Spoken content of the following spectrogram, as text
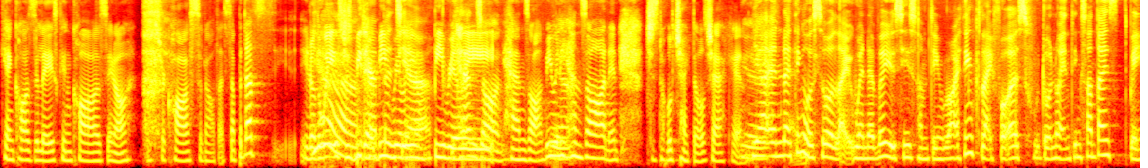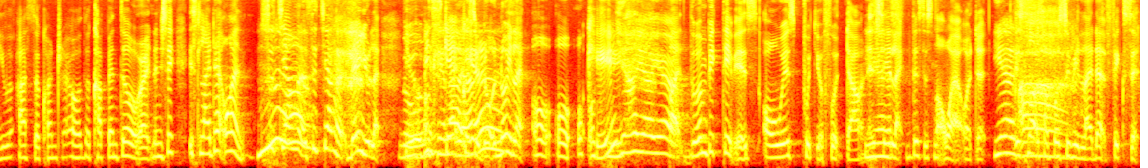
can cause delays, can cause you know extra costs and all that stuff. But that's you know the way is just be there, be happens, really, yeah. be really hands-on. hands on, be really Yeah. hands on, and just double check, double check, and Yeah. Yeah, and I think also like whenever you see something wrong, I think like for us who don't know anything, sometimes when you ask the contract or the carpenter, right, then you say it's like that one, 是这样的,是这样的. Then you like you're a bit Okay scared lah, because you don't yes. know. You're like oh oh okay. Yeah, yeah, yeah. But the one big tip is always put your foot down and say Yes. like this is not what I ordered. Yes. it's not supposed to be like that. Fix it.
